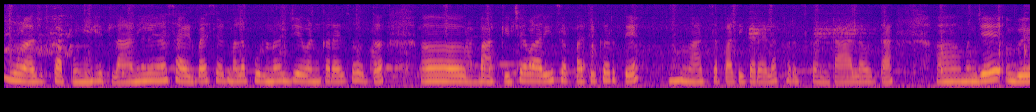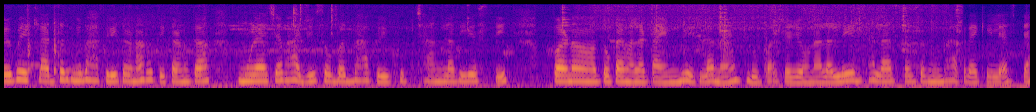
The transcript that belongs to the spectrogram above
मुळा कापून घेतला आणि साईड बाय साईड मला पूर्ण जेवण करायचं होतं. बाकीच्या वारी चपाती करते. म्हणून आज चपाती करायला खरंच कंटाळा आला होता. म्हणजे वेळ भेटला तर मी भाकरी करणार होती कारण का मुळ्याच्या भाजीसोबत भाकरी खूप छान लागली असती. पण तो काय मला टाईम भेटला नाही दुपारच्या जेवणाला लेट झाला असता तर मी भाकऱ्या केल्या असत्या.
